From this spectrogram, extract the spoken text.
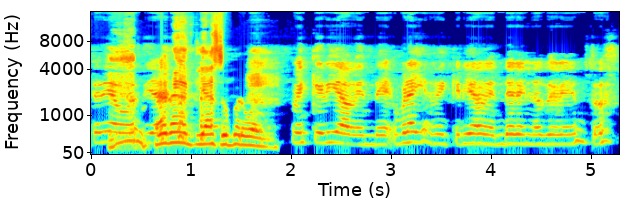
teníamos ya. Era una actividad súper buena. Me quería vender, Brian me quería vender en los eventos.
